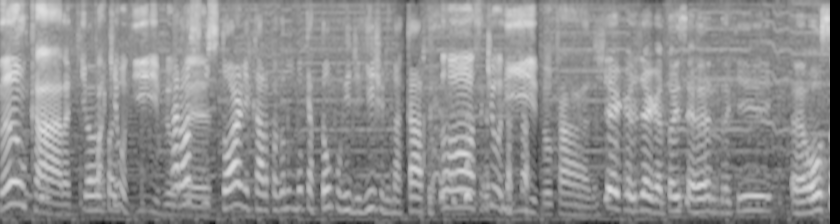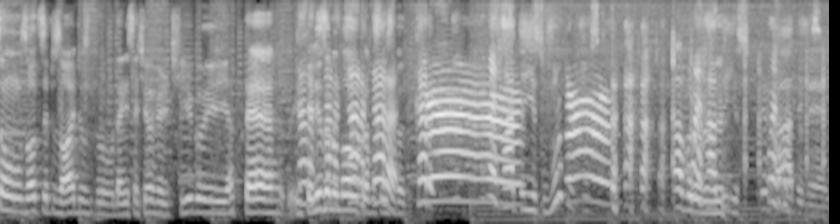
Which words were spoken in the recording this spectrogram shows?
Não, cara, que, Não, pa- que horrível, Cara, olha o. Storm, cara, pagando um boquetão pro Reed Richards na capa. Nossa, que horrível, cara. Chega, chega, tô encerrando aqui. É, ouçam os outros episódios do- da iniciativa Vertigo e até. e Cara, feliz cara, ano novo cara, pra vocês cara, todos. Cara, não é errado isso, juro por Deus. Ah, Não é errado Bruno, isso. Não é errado velho.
